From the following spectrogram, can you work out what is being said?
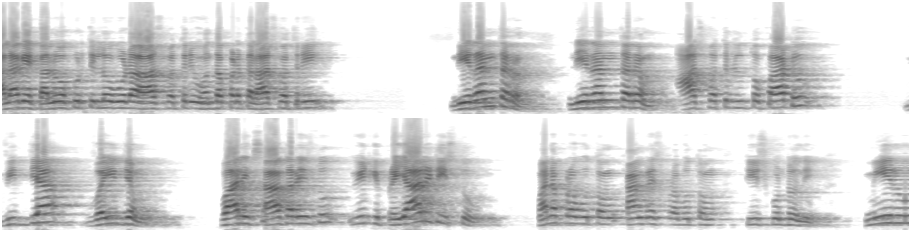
అలాగే కల్వకుర్తిలో కూడా ఆసుపత్రి వంద పడకల ఆసుపత్రి నిరంతరం నిరంతరం ఆసుపత్రులతో పాటు విద్య వైద్యం వారికి సహకరిస్తూ వీటికి ప్రయారిటీ ఇస్తూ మన ప్రభుత్వం కాంగ్రెస్ ప్రభుత్వం తీసుకుంటుంది. మీరు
